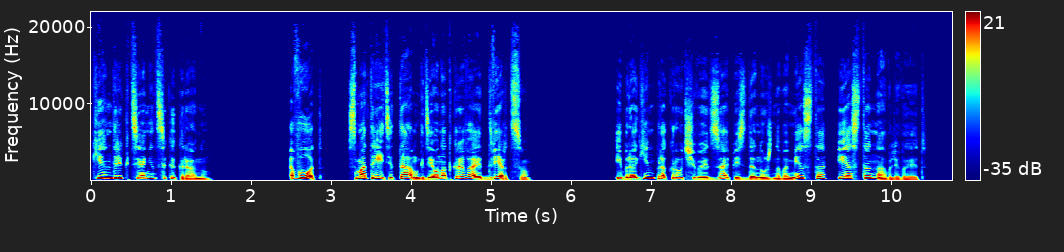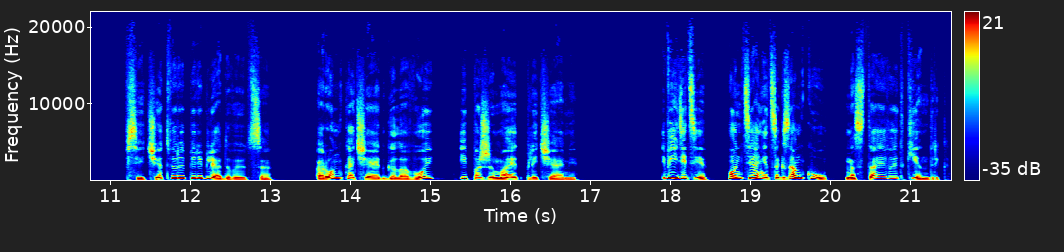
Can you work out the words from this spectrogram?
Кендрик тянется к экрану. «Вот, смотрите там, где он открывает дверцу». Ибрагим прокручивает запись до нужного места и останавливает. Все четверо переглядываются. Рон качает головой и пожимает плечами. «Видите, он тянется к замку», — настаивает Кендрик.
